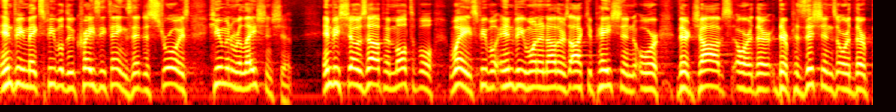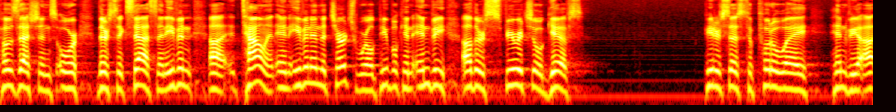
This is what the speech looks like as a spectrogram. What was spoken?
Envy makes people do crazy things. It destroys human relationship. Envy shows up in multiple ways. People envy one another's occupation or their jobs or their, their positions or their possessions or their success and even uh, talent. And even in the church world, people can envy others' spiritual gifts. Peter says to put away envy. Uh,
